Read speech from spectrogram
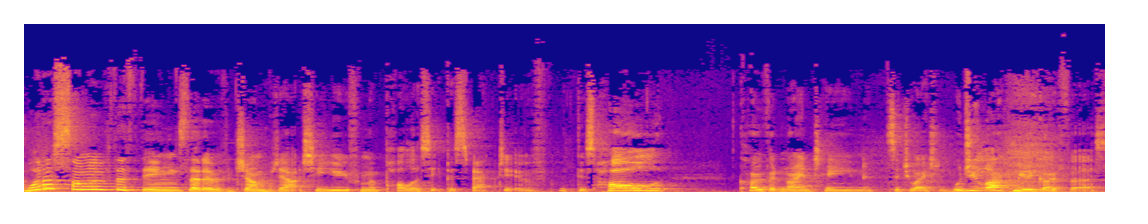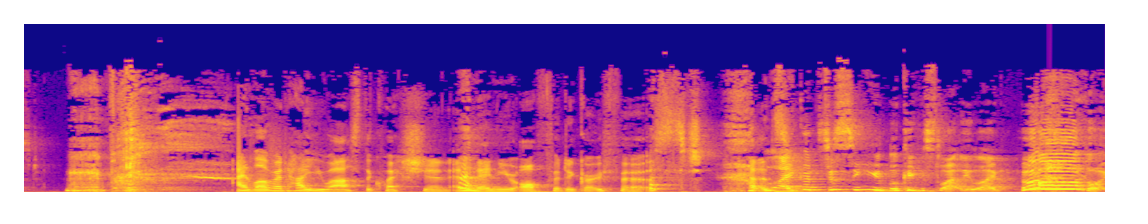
what are some of the things that have jumped out to you from a policy perspective with this whole COVID 19 situation? Would you like me to go first? I love it how you ask the question and then you offer to go first. That's- I could just see you looking slightly like, oh boy.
